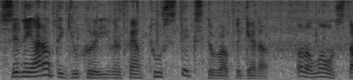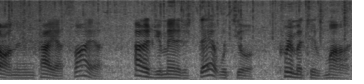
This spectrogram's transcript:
Sydney, I don't think you could have even found two sticks to rub together, let alone starting an entire fire. How did you manage that with your primitive mind?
